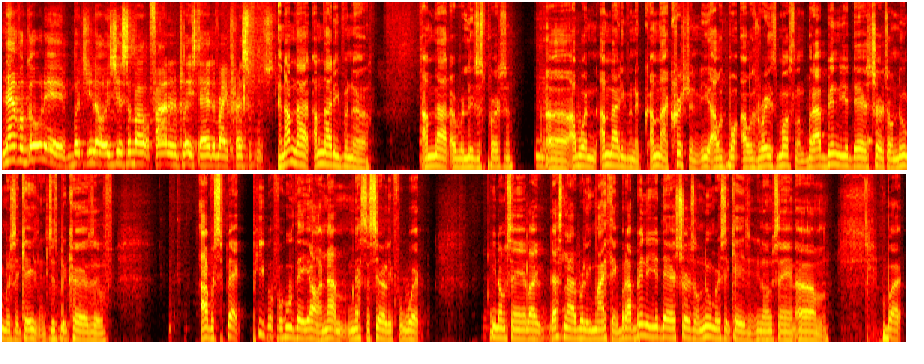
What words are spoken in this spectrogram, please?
never go there. But you know, it's just about finding a place that has the right principles. and I'm not I'm not even a I'm not a religious person. Uh, I wasn't. I'm not even. A, I'm not Christian. Yeah, I was. Born, I was raised Muslim, but I've been to your dad's church on numerous occasions, just because of. I respect people for who they are, not necessarily for what. You know what I'm saying? Like that's not really my thing. But I've been to your dad's church on numerous occasions. You know what I'm saying? Um, but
